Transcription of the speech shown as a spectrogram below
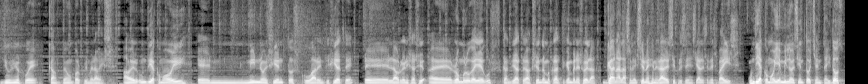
Junior fue campeón por primera vez. A ver, un día como hoy, en 1947, eh, la organización eh, Rómulo Gallegos, candidato de Acción Democrática en Venezuela, gana las elecciones generales y presidenciales en ese país. Un día como hoy, en 1982,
